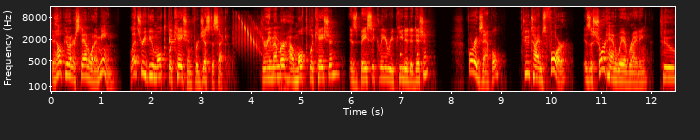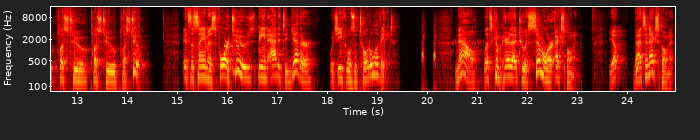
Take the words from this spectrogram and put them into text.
To help you understand what I mean, let's review multiplication for just a second. Do you remember how multiplication is basically repeated addition? For example, 2 times 4 is a shorthand way of writing 2 plus 2 plus 2 plus 2. It's the same as four 2's being added together, which equals a total of 8. Now, let's compare that to a similar exponent. Yep, that's an exponent.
